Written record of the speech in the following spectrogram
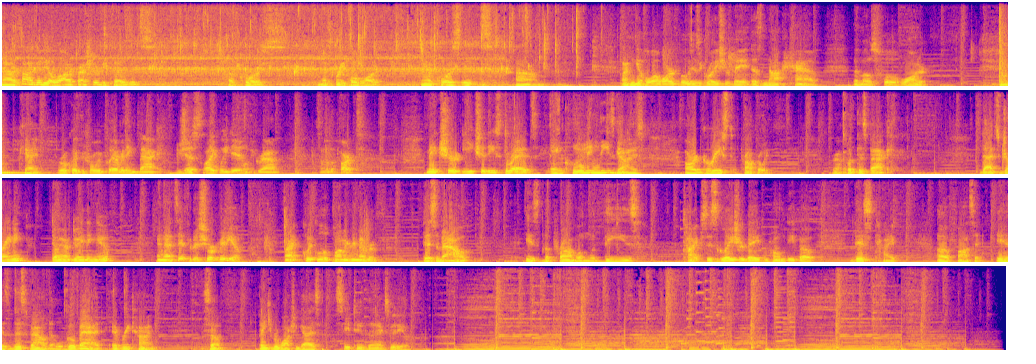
Now it's not going to be a lot of pressure because it's, of course, that's pretty cold water. And of course it's, um, I can get a whole lot of water flow. It is a glacier bay. It does not have the most flow of water. Okay, real quick before we put everything back just like we did, let me grab some of the parts. Make sure each of these threads, including these guys, are greased properly. We're gonna put this back. That's draining. Don't have to do anything new. And that's it for this short video. All right, quick little plumbing. Remember, this valve is the problem with these types. This Glacier Bay from Home Depot, this type of faucet is this valve that will go bad every time. So, thank you for watching guys. Stay tuned to the next video.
